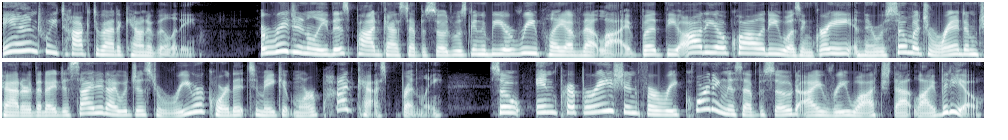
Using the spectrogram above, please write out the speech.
and we talked about accountability. Originally, this podcast episode was going to be a replay of that live, but the audio quality wasn't great and there was so much random chatter that I decided I would just re record it to make it more podcast friendly. So, in preparation for recording this episode, I rewatched that live video.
